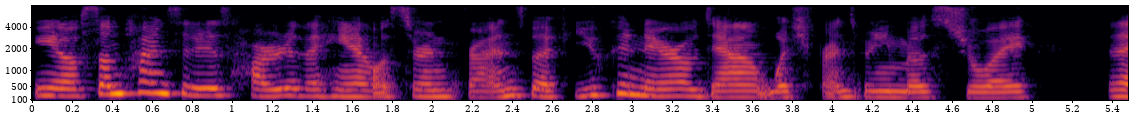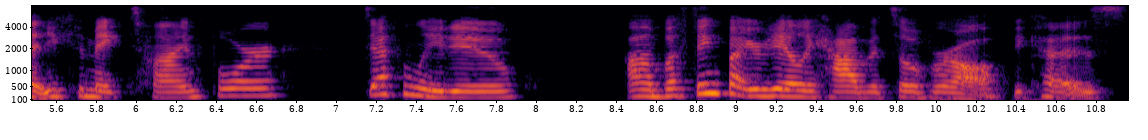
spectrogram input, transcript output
you know, sometimes it is harder to hang out with certain friends, but if you can narrow down which friends bring you most joy and that you can make time for, definitely do. Um, but think about your daily habits overall because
